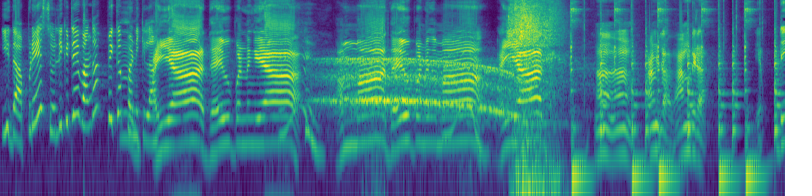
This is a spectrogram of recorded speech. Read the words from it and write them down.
இது அப்படியே சொல்லிக்கிட்டே வாங்க பிக்கப் பண்ணிக்கலாம். ஐயா தயவு பண்ணுங்கய்யா. அம்மா தயவு பண்ணுங்கம்மா. ஐயா. வாங்கடா வாங்கடா. எப்படி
